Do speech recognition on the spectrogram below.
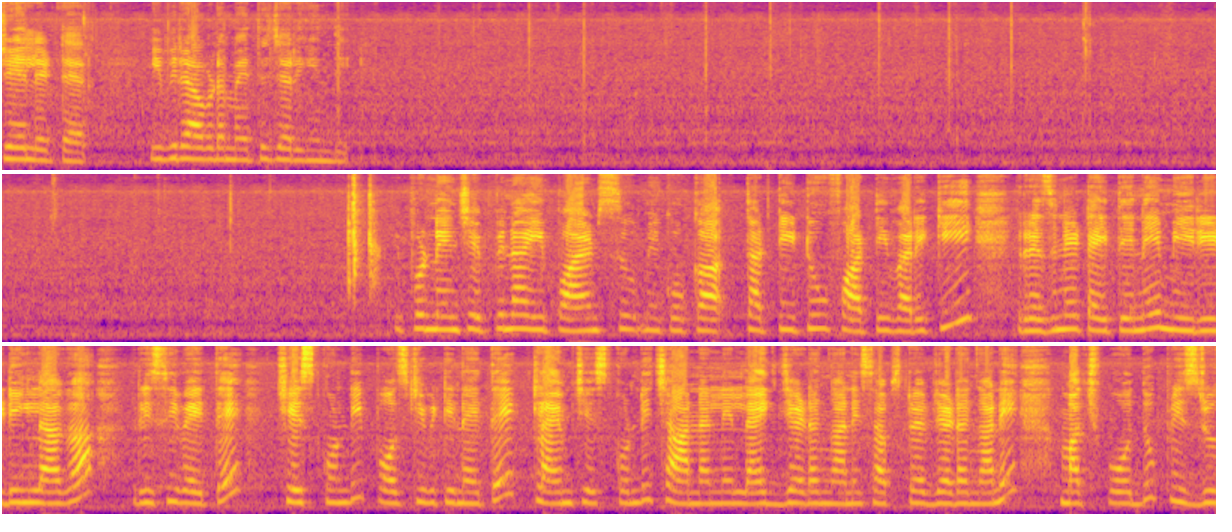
J letter ఇవి రావడం అయితే జరిగింది. ఇప్పుడు నేను చెప్పిన ఈ పాయింట్స్ మీకు ఒక థర్టీ టు ఫార్టీ వరకు రెజినేట్ అయితేనే మీ రీడింగ్ లాగా రిసీవ్ అయితే చేసుకోండి. పాజిటివిటీని అయితే క్లైమ్ చేసుకోండి. ఛానల్ని లైక్ చేయడం కానీ సబ్స్క్రైబ్ చేయడం కానీ మర్చిపోవద్దు. Please do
